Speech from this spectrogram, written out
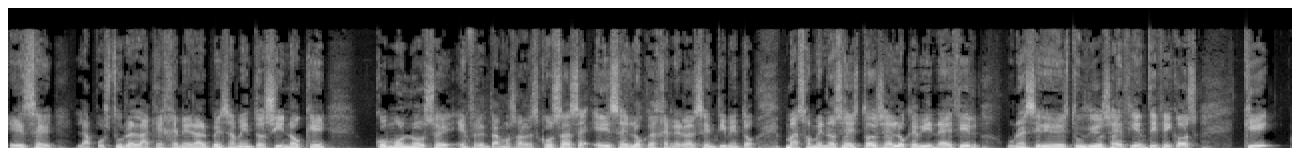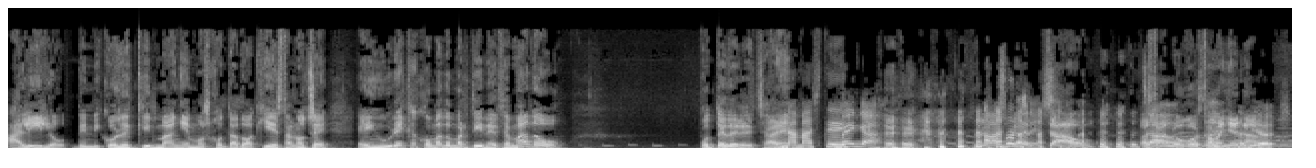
es eh, la postura la que genera el pensamiento, sino que cómo nos eh, enfrentamos a las cosas, es lo que genera el sentimiento. Más o menos esto es lo que viene a decir una serie de estudios eh, científicos que al hilo de Nicole Kidman hemos contado aquí esta noche en Eureka con Mado Martínez. Amado, ponte derecha, ¿eh? Namaste. Venga, a las órdenes. Chao. Hasta luego, hasta mañana. Adiós.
